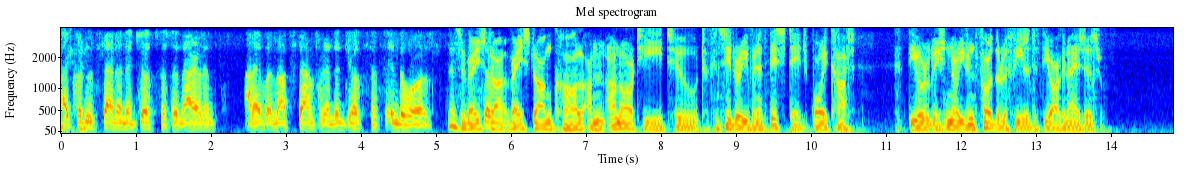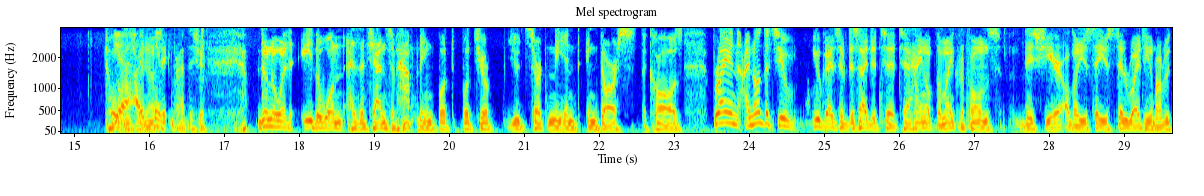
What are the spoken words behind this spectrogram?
I couldn't stand an injustice in Ireland, and I will not stand for an injustice in the world. That's a very It's strong, very strong call on on RTE to to consider even at this stage boycott the Eurovision or even further afield if the organisers told Yeah, Israel I not taking part this year. Don't know whether either one has a chance of happening, but but you're you'd certainly en- endorse the cause. Brian, I know that you you guys have decided to to hang up the microphones this year, although you say you're still writing. and Probably,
